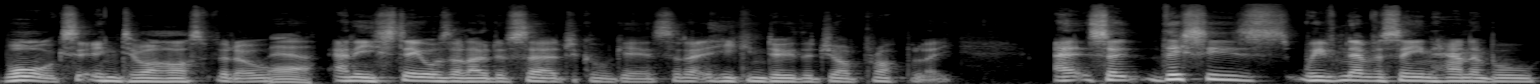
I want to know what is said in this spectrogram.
walks into a hospital Yeah. and he steals a load of surgical gear so that he can do the job properly. And so this is we've never seen Hannibal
